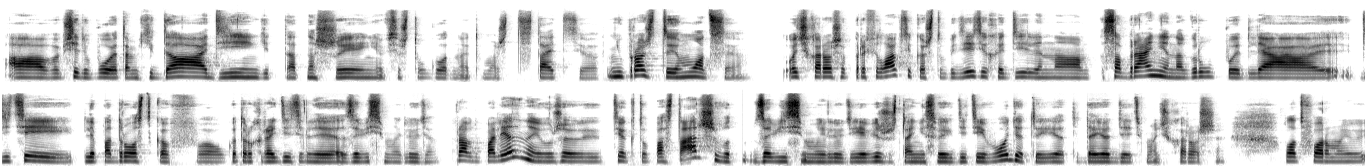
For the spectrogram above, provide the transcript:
а вообще любое там еда, деньги, отношения, все что угодно, это может стать э, не просто эмоции, очень хорошая профилактика, чтобы дети ходили на собрания, на группы для детей, для подростков, э, у которых родители зависимые люди. Правда, полезно, и уже те, кто постарше, вот зависимые люди, я вижу, что они своих детей водят, и это дает детям очень хорошая платформа.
